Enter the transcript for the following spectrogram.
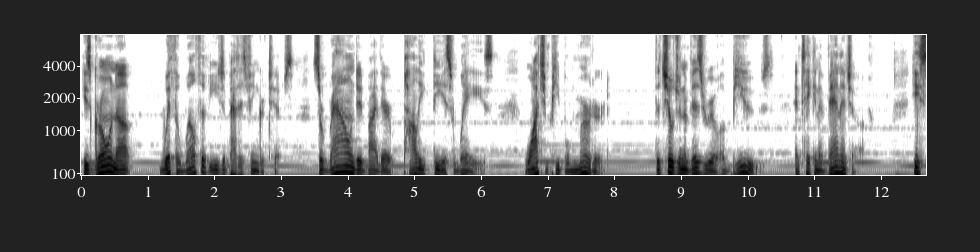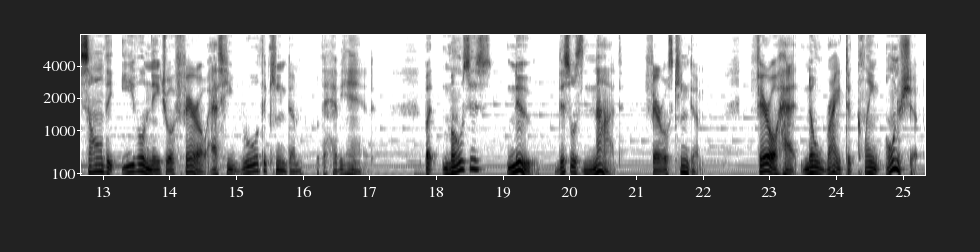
He's growing up with the wealth of Egypt at his fingertips, surrounded by their polytheist ways, watching people murdered, the children of Israel abused and taken advantage of. He saw the evil nature of Pharaoh as he ruled the kingdom with a heavy hand. But Moses knew this was not Pharaoh's kingdom. Pharaoh had no right to claim ownership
